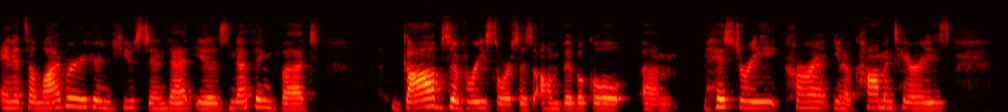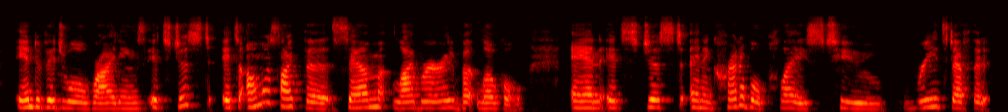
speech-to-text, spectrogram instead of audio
and it's a library here in Houston that is nothing but gobs of resources on biblical um, history, current, you know, commentaries, individual writings. It's just, it's almost like the SEM library, but local. And it's just an incredible place to read stuff that,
